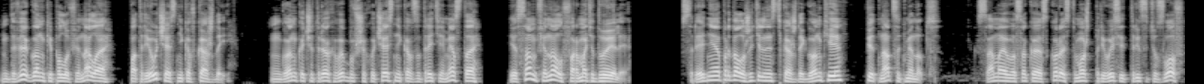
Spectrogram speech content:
две гонки полуфинала, по три участника в каждой. Гонка четырёх выбывших участников за третье место и сам финал в формате дуэли. Средняя продолжительность каждой гонки – 15 минут. Самая высокая скорость может превысить 30 узлов,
